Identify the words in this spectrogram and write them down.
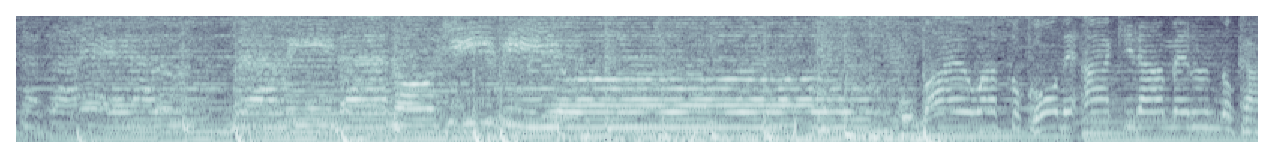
支え合う涙の日々をお前はそこで諦めるのか？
